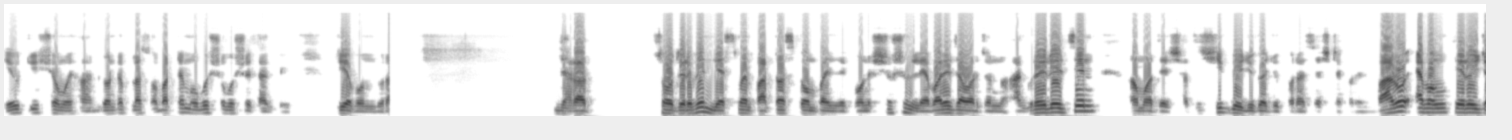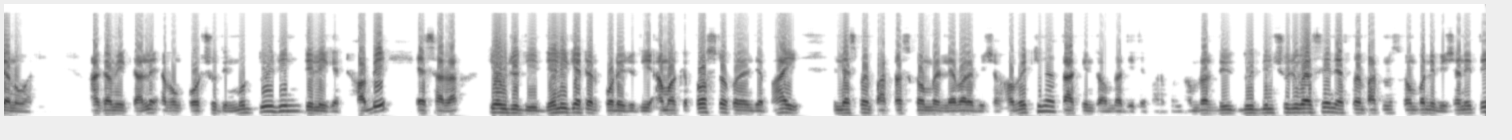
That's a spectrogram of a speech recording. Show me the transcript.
ডিউটির সময়, আট ঘণ্টা প্লাস ওভারটাইম অবশ্য অবশ্যই থাকবে। প্রিয় বন্ধুরা, যারা সৌদি আরবের ন্যাশনাল পার্টনার্স কোম্পানিতে কনস্ট্রাকশন লেবারে যাওয়ার জন্য আগ্রহী রয়েছেন। আমাদের সাথে শীঘ্রই যোগাযোগ করার চেষ্টা করেন। বারো এবং তেরোই জানুয়ারি, আগামীকালে এবং পরশুদিন মোট দুই দিন ডেলিগেট হবে। এছাড়া কেউ যদি ডেলিগেটের পরে যদি আমাকে প্রশ্ন করেন যে, ভাই ন্যাশনাল পার্টনার্স কোম্পানি লেবারের বিষয় হবে কিনা তা কিন্তু আমরা দিতে পারব না। আমরা দুই দিন সুযোগ আছে ন্যাশনাল পার্টনার্স কোম্পানি ভিসা নিতে।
